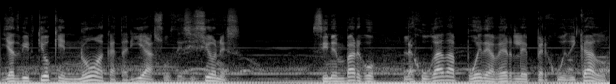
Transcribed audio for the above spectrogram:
y advirtió que no acataría sus decisiones. Sin embargo, la jugada puede haberle perjudicado.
